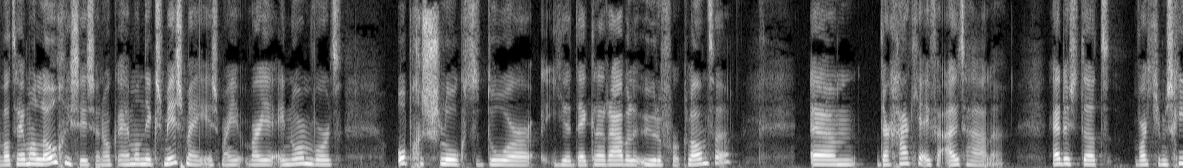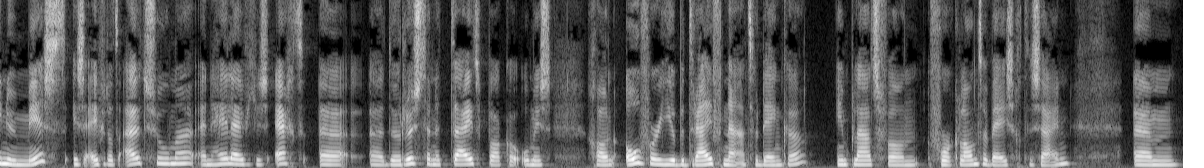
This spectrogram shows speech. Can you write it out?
wat helemaal logisch is en ook helemaal niks mis mee is. Maar waar je enorm wordt opgeslokt door je declarabele uren voor klanten. Um, daar ga ik je even uithalen. He, dus dat wat je misschien nu mist, is even dat uitzoomen en heel eventjes echt uh, uh, de rust en de tijd pakken om eens gewoon over je bedrijf na te denken. In plaats van voor klanten bezig te zijn. Um,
